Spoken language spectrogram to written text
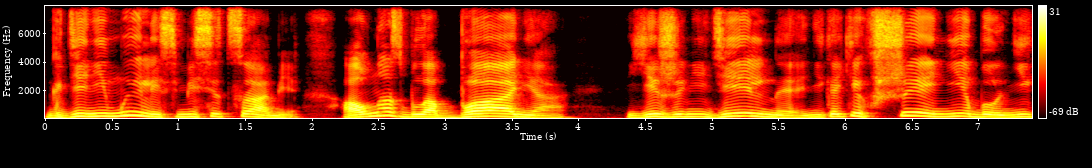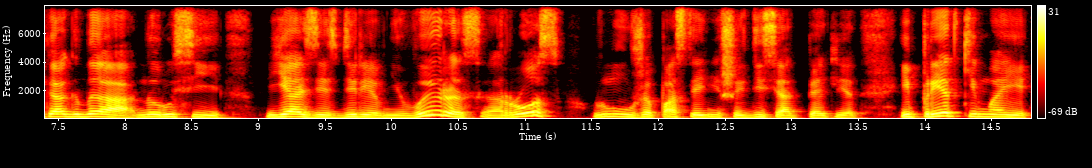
где не мылись месяцами. А у нас была баня еженедельная, никаких вшей не было никогда на Руси. Я здесь в деревне вырос, рос, ну, уже последние 65 лет. И предки мои,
